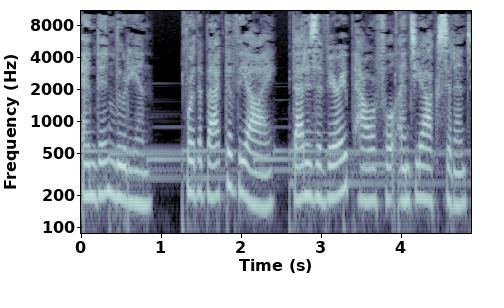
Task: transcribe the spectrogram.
And then lutein. For the back of the eye, that is a very powerful antioxidant,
